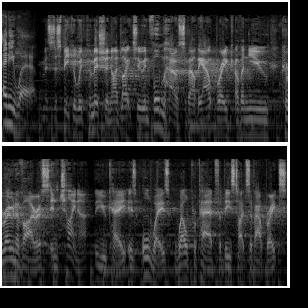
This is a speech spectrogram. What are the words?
anywhere. Mr. Speaker, with permission, I'd like to inform the House about the outbreak of a new coronavirus in China. The UK is always well prepared for these types of outbreaks.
